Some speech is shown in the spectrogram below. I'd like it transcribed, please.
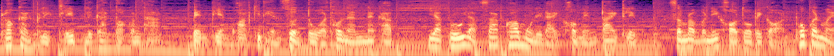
เพราะการผลิตคลิปหรือการตอบคำถาม เป็นเพียงความคิดเห็นส่วนตัวเท่านั้นนะครับ อยากรู้อยากทราบข้อมูลใดๆคอมเมนต์ใต้คลิปสำหรับวันนี้ขอตัวไปก่อน พบกันใหม่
